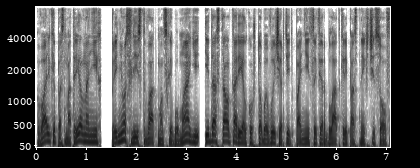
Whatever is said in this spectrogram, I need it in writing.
Валька посмотрел на них, принес лист ватманской бумаги и достал тарелку, чтобы вычертить по ней циферблат крепостных часов.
